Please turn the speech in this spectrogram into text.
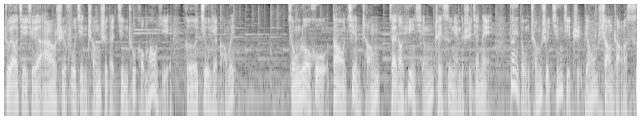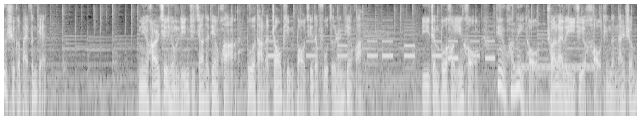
主要解决 L 市附近城市的进出口贸易和就业岗位。从落户到建成再到运行这四年的时间内，带动城市经济指标上涨了四十个百分点。女孩借用邻居家的电话拨打了招聘保洁的负责人电话。一阵拨号音后，电话那头传来了一句好听的男声：“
